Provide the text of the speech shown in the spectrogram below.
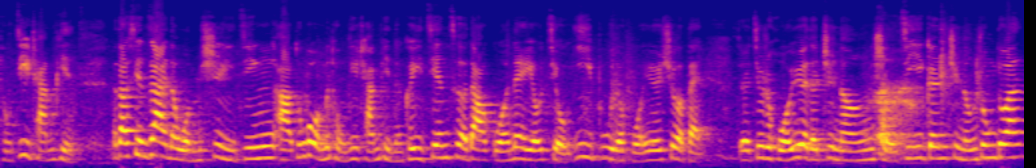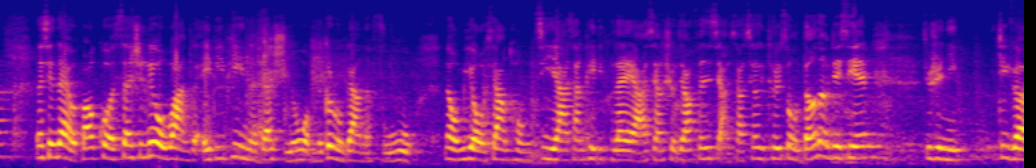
统计产品。那到现在呢，我们是已经啊通过我们统计产品呢，可以监测到国内有九亿部的活跃设备，呃就是活跃的智能手机跟智能终端。那现在有包括三十六万个 APP。呢，在使用我们的各种各样的服务。那我们有像统计啊，像 Kitty Play 啊，像社交分享，像消息推送等等这些，就是你这个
